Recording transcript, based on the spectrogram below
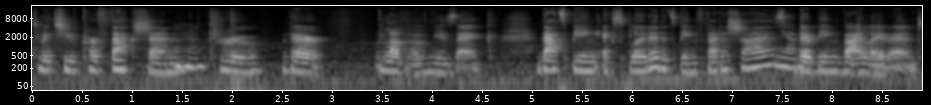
to achieve perfection Mhm. through their love of music. That's being exploited, it's being fetishized, Yeah. they're being violated.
